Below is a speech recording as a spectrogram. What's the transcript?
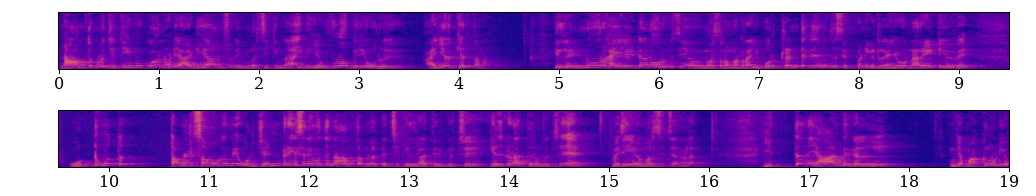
நாம் தமிழர் கட்சி என்னுடைய அடியாள்னு சொல்லி விமர்சிக்கினா இது எவ்வளோ பெரிய ஒரு அயோக்கியத்தனம். இதில் இன்னொரு ஹைலைட்டான ஒரு விஷயம் விமர்சனம் பண்ணுறாங்க இப்போ ஒரு ட்ரெண்டவே வந்து செட் பண்ணிக்கிட்டு இருக்காங்க. ஒரு நரேட்டிவே ஒட்டுமொத்த தமிழ் சமூகமே ஒரு ஜென்ரேஷனை வந்து நாம் தமிழர் கட்சிக்கு எதிராக திரும்பிச்சு. எதுக்குடா திரும்பிச்சு? விஜயை விமர்சித்தனால இத்தனை ஆண்டுகள் இங்கே மக்களுடைய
